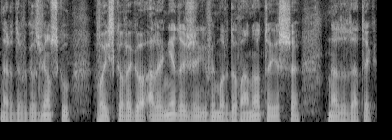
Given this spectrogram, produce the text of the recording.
Narodowego Związku Wojskowego, ale nie dość, że ich wymordowano, to jeszcze na dodatek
